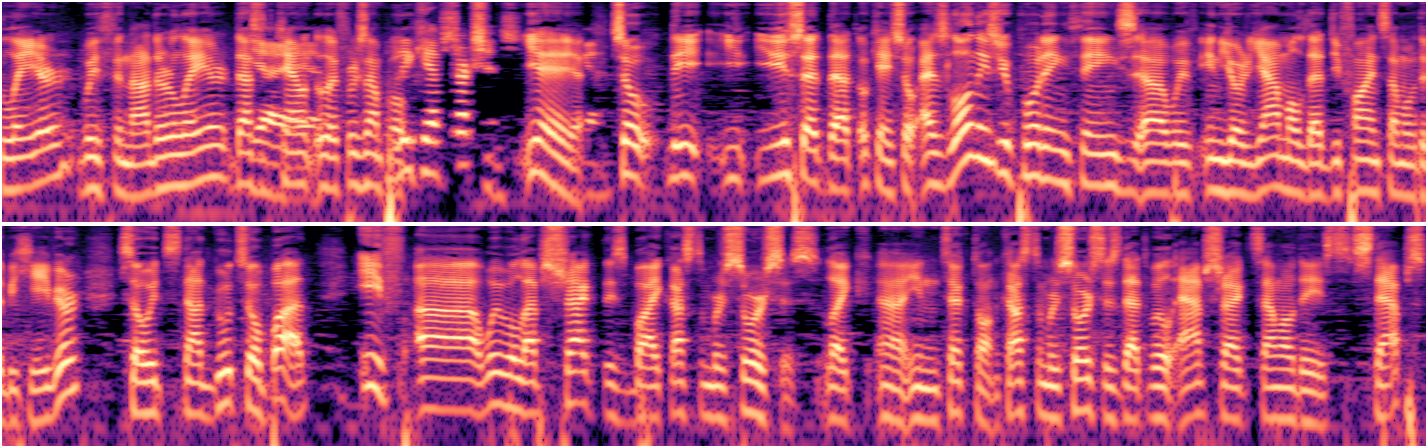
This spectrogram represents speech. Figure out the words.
layer with another layer? Does Yeah, it count? yeah. Like for example, Leaky abstractions. Yeah, yeah, yeah. Yeah. So the you, you said that okay. So as long as you're putting things uh, within your YAML that define some of the behavior, so it's not good. So, but if uh, we will abstract this by custom resources, like uh, in Tekton, custom resources that will abstract some of these steps,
